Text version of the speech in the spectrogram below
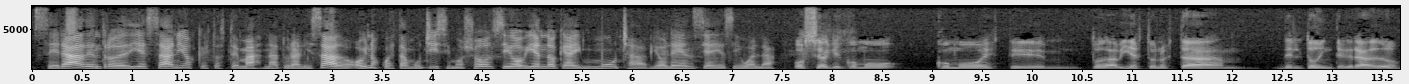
será dentro de 10 años que esto esté más naturalizado. Hoy nos cuesta muchísimo. Yo sigo viendo que hay mucha violencia y desigualdad. O sea que como, como este todavía esto no está del todo integrado,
